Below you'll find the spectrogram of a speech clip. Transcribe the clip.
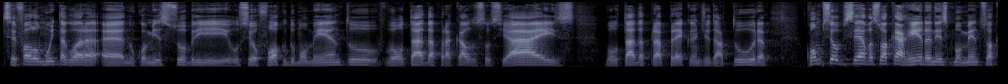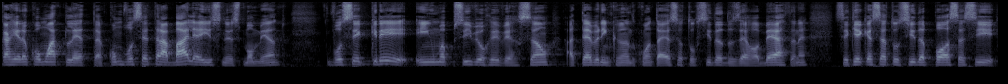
você falou muito agora é, no começo sobre o seu foco do momento, voltada para causas sociais, voltada para pré-candidatura. Como você observa a sua carreira nesse momento, sua carreira como atleta? Como você trabalha isso nesse momento? Você crê em uma possível reversão, até brincando quanto a essa torcida do Zé Roberto, né? Você quer que essa torcida possa se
